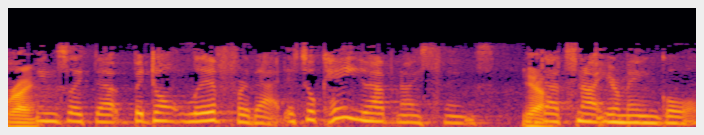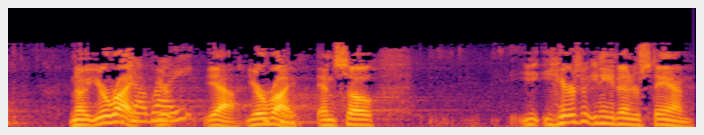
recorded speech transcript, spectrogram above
right. things like that, but don't live for that. It's okay you have nice things. Yeah. that's not your main goal. No, you're right. Is that right? You're, yeah, you're okay. right. And so y- here's what you need to understand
